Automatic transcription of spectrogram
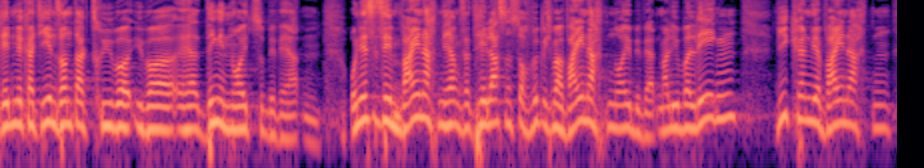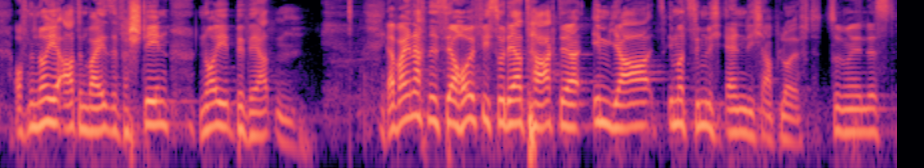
reden wir gerade jeden Sonntag drüber, über äh, Dinge neu zu bewerten. Und jetzt ist eben Weihnachten. Wir haben gesagt, hey, lass uns doch wirklich mal Weihnachten neu bewerten. Mal überlegen, wie können wir Weihnachten auf eine neue Art und Weise verstehen, neu bewerten. Ja, Weihnachten ist ja häufig so der Tag, der im Jahr immer ziemlich ähnlich abläuft. Zumindest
